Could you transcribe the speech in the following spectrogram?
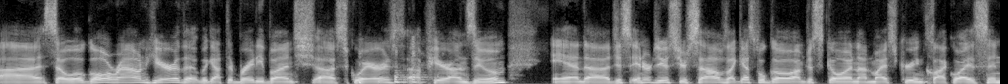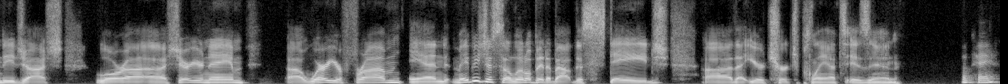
Uh, so we'll go around here. That we got the Brady Bunch uh, squares up here on Zoom, and uh, just introduce yourselves. I guess we'll go. I'm just going on my screen clockwise. Cindy, Josh, Laura, uh, share your name. Uh, where you're from, and maybe just a little bit about the stage uh, that your church plant is in. Okay.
